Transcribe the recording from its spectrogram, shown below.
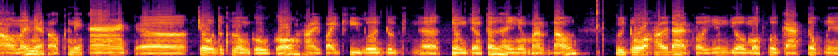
down ហើយអ្នកនរគ្នាអាចចូលទៅក្នុង Google ហើយវាយ keyword ដូចខ្ញុំអញ្ចឹងទៅហើយខ្ញុំបាន down គឺតួហើយដែរក៏ខ្ញុំយកមកធ្វើការទុកនេះ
